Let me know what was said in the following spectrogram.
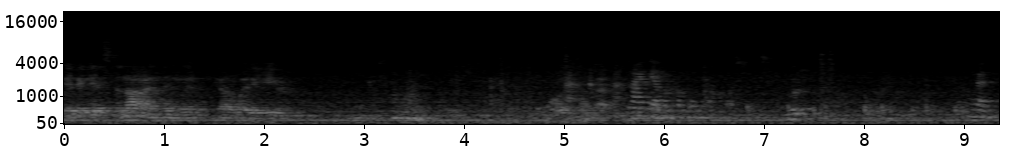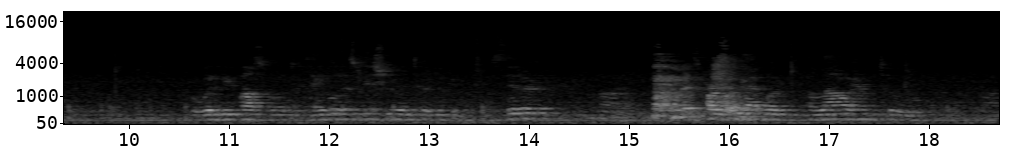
If it gets denied, then we've got to wait a year. Before we. I have a couple more questions. Go ahead. Would it be possible to table this issue until you can consider, uh, That's part of so what that would allow him to, uh,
